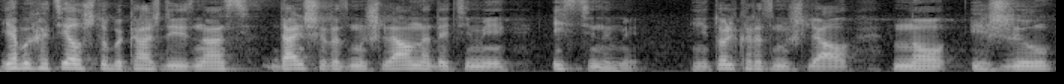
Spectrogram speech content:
я бы хотел, чтобы каждый из нас дальше размышлял над этими истинами. И не только размышлял, но и жил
